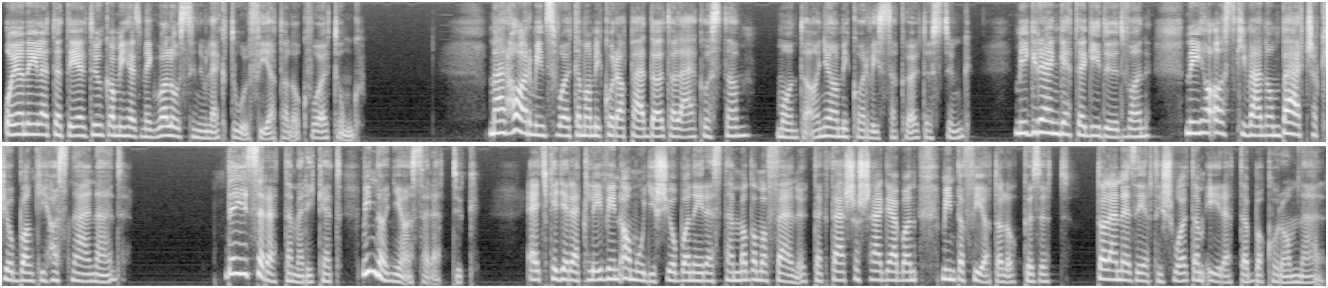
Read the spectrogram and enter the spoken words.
Olyan életet éltünk, amihez még valószínűleg túl fiatalok voltunk. Már harminc voltam, amikor apáddal találkoztam, mondta anya, amikor visszaköltöztünk. Még rengeteg időd van, néha azt kívánom, bárcsak jobban kihasználnád. De én szerettem Eriket, mindannyian szerettük. Egy kegyerek lévén amúgy is jobban éreztem magam a felnőttek társaságában, mint a fiatalok között. Talán ezért is voltam érettebb a koromnál.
